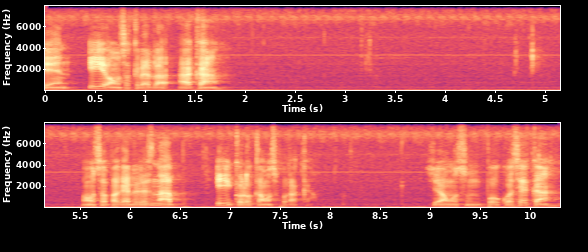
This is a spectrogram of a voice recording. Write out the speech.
Bien. Y vamos a crearla acá. Vamos a apagar el snap y colocamos por acá. Llevamos un poco hacia acá.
